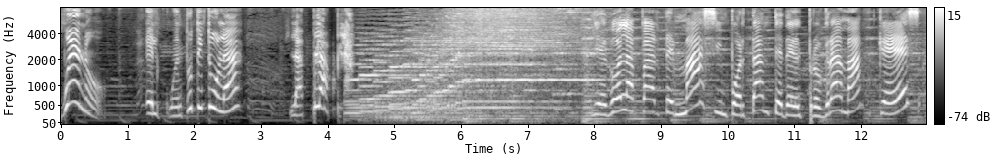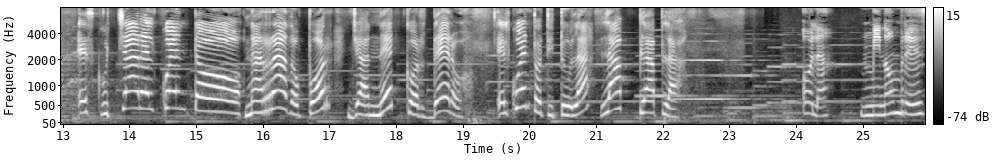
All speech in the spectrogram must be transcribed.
Bueno, el cuento titula La Plapla. Llegó la parte más importante del programa que es escuchar el cuento, narrado por Janet Cordero. El cuento titula La Plapla. Hola, mi nombre es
